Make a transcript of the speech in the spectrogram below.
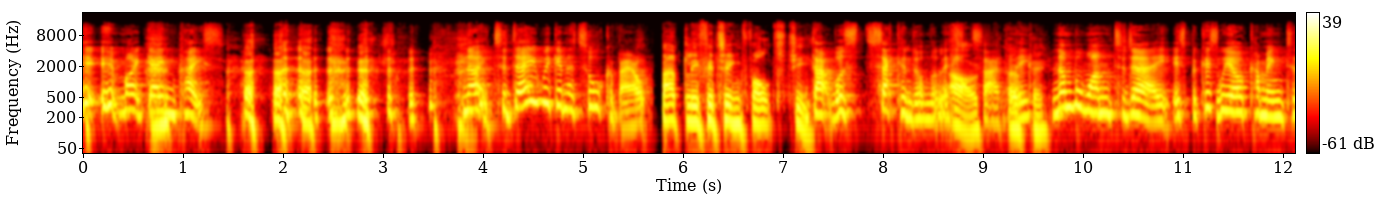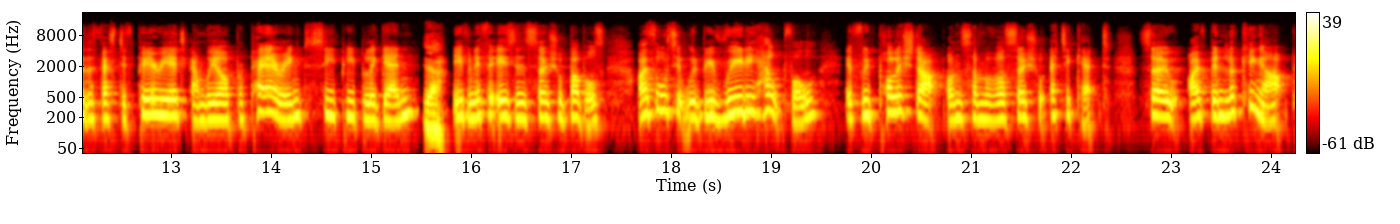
it might gain pace. no, today we're going to talk about Badly fitting false teeth. that was second on the list, Oh, sadly. okay. Number one today is because we are coming to the festive period and we are preparing to see people again, Yeah. even if it is in social bubbles. I thought it would be really helpful if we polished up on some of our social etiquette. So I've been looking up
